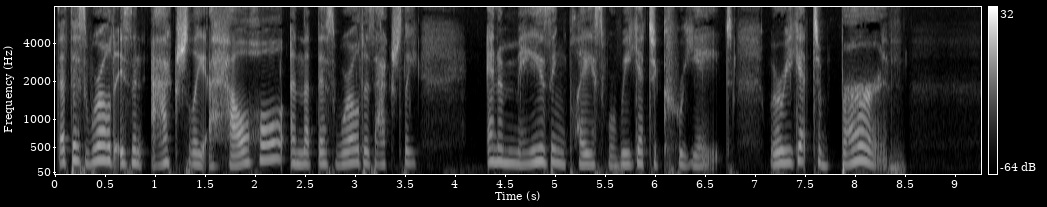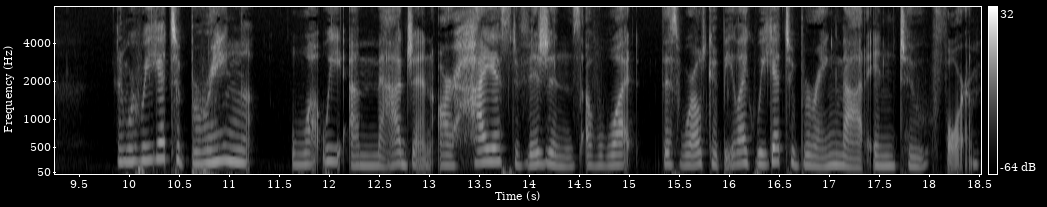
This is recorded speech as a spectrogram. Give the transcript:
that this world isn't actually a hellhole and that this world is actually an amazing place where we get to create, where we get to birth, and where we get to bring what we imagine, our highest visions of what this world could be like, we get to bring that into form.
